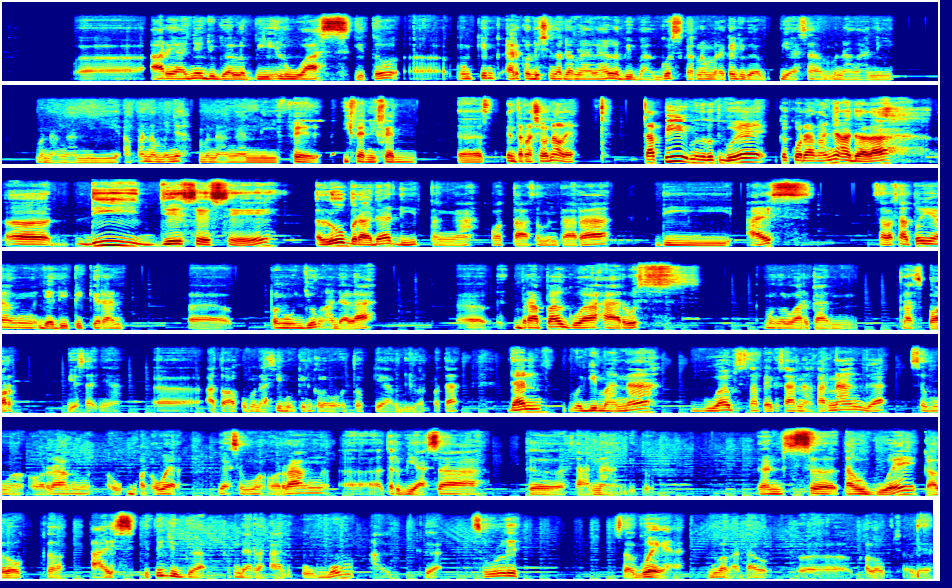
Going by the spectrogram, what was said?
uh, areanya juga lebih luas gitu uh, mungkin air conditioner dan lain-lain lebih bagus karena mereka juga biasa menangani menangani apa namanya menangani event-event uh, internasional ya. Tapi menurut gue kekurangannya adalah uh, di JCC lo berada di tengah kota. Sementara di ICE salah satu yang jadi pikiran uh, pengunjung adalah uh, berapa gua harus mengeluarkan transport biasanya uh, atau akomodasi mungkin kalau untuk yang di luar kota. Dan bagaimana gua bisa sampai ke sana? Karena nggak semua orang oh, bukan aware nggak semua orang uh, terbiasa ke sana gitu. Dan setahu gue kalau ke ICE itu juga kendaraan umum agak sulit. Setahu gue ya gue nggak tahu uh, kalau misalnya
